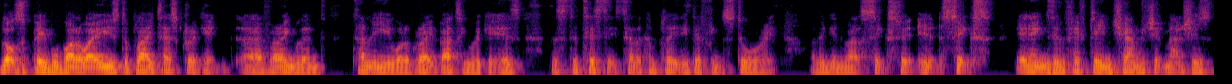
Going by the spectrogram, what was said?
lots of people, by the way, used to play Test cricket uh, for England, telling you what a great batting wicket is. The statistics tell a completely different story. I think in about six six innings in fifteen championship matches,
